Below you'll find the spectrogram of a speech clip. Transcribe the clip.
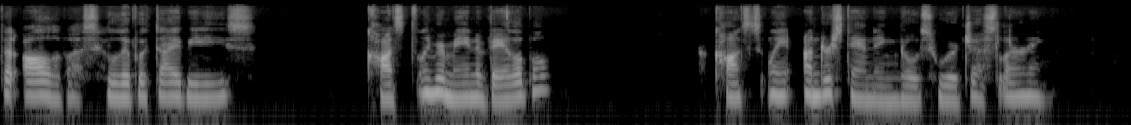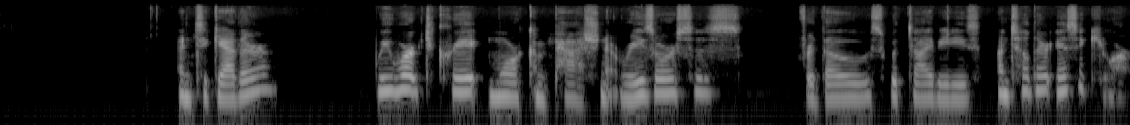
that all of us who live with diabetes constantly remain available constantly understanding those who are just learning. And together, we work to create more compassionate resources for those with diabetes until there is a cure.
